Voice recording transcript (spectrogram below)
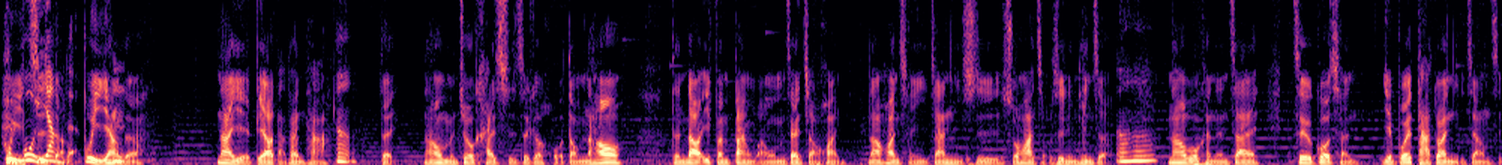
不一致不一样的不一样的，那也不要打断他。嗯，对。然后我们就开始这个活动，然后等到一分半完，我们再交换。那换成一家你是说话者，我是聆听者。嗯哼，那我可能在这个过程也不会打断你这样子。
